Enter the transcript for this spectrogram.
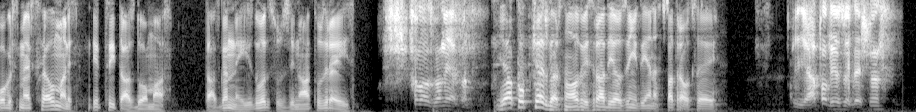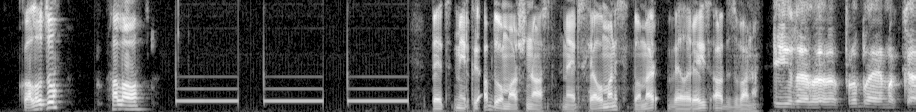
Ogres mērs Helmanis ir citās domās. Tās gan neizdodas uzzināt uzreiz. Halo, zvaniet man! Jā, Kupčs Edgars no Latvijas radio ziņu dienas patraucēja. Jā, paldies, vēlēšanos! Ko lūdzu? Halo! Pēc mirkļa apdomāšanās mērs Helmanis tomēr vēlreiz atzvana. Ir uh, problēma, ka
